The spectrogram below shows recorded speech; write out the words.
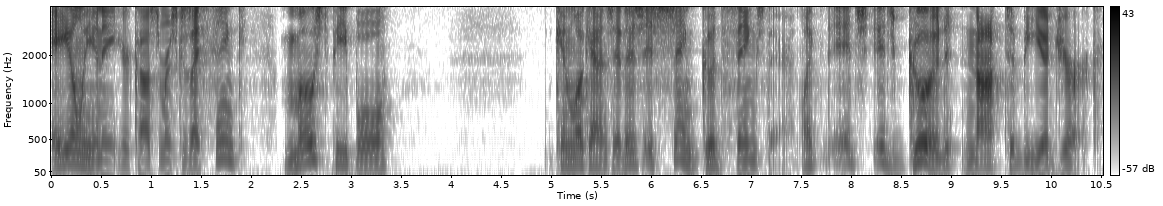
alienate your customers because I think most people can look at it and say this is saying good things there. Like it's it's good not to be a jerk,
